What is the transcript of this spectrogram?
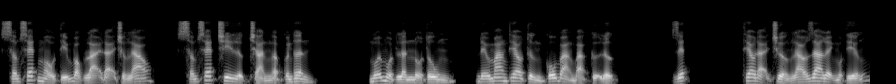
Sấm sét màu tím bọc lại đại trưởng lão, sấm sét chi lực tràn ngập quanh thân. Mỗi một lần nổ tung, đều mang theo từng cỗ bảng bạc cự lực. Giết! Theo đại trưởng lão ra lệnh một tiếng,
